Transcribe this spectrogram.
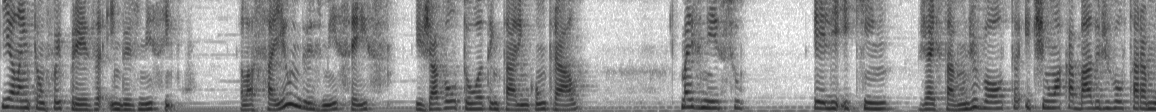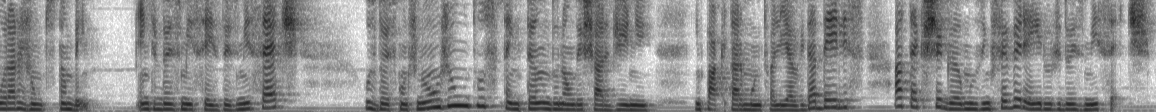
e ela então foi presa em 2005. Ela saiu em 2006 e já voltou a tentar encontrá-lo, mas nisso ele e Kim já estavam de volta e tinham acabado de voltar a morar juntos também. Entre 2006 e 2007, os dois continuam juntos, tentando não deixar Ginny impactar muito ali a vida deles, até que chegamos em fevereiro de 2007.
